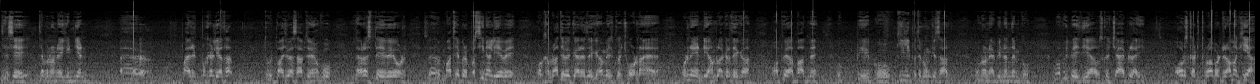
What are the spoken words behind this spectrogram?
جیسے جب انہوں نے ایک انڈین پائلٹ پکڑ لیا تھا تو باجوہ صاحب جو ہیں وہ لرستے ہوئے اور ماتھے پر پسینہ لیے ہوئے اور گھبراتے ہوئے کہہ رہے تھے کہ ہمیں اس کو چھوڑنا ہے اور نہیں انڈیا حملہ کر دے گا۔ اور پھر بعد میں وہ گیلی پتلون کے ساتھ انہوں نے ابھی نندن کو واپس بھیج دیا، اس کو چائے پلائی اور اس کا تھوڑا بہت ڈرامہ کیا،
